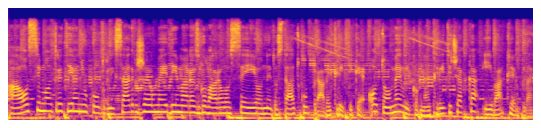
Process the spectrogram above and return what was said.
A osim o tretiranju kulturnih sadržaja u medijima, razgovaralo se i o nedostatku prave kritike. O tome likovna kritičarka Iva Kerbler.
